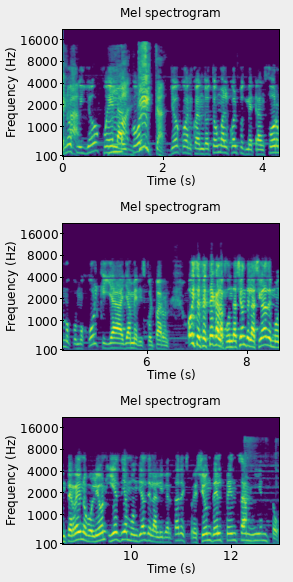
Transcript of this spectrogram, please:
que no fui yo, fue el alcohol. ¡Maldita! Yo cuan- cuando, tomo alcohol, pues me transformo como Hulk y ya, ya me disculparon. Hoy se festeja la fundación de la ciudad de Monterrey, Nuevo León, y es Día Mundial de la Libertad de Expresión del Pensamiento.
